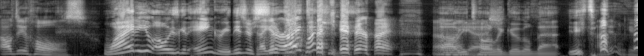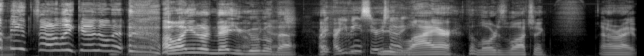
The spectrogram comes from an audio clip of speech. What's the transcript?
I'll do holes. Why do you always get angry? These are Did I get it right? questions. Did I get it right? Oh, oh, my you gosh. totally Googled that. You I totally, didn't Google it. you totally Googled it. Oh. I want you to admit you Oh Googled that. Are, are you being serious You liar. The Lord is watching. All right.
